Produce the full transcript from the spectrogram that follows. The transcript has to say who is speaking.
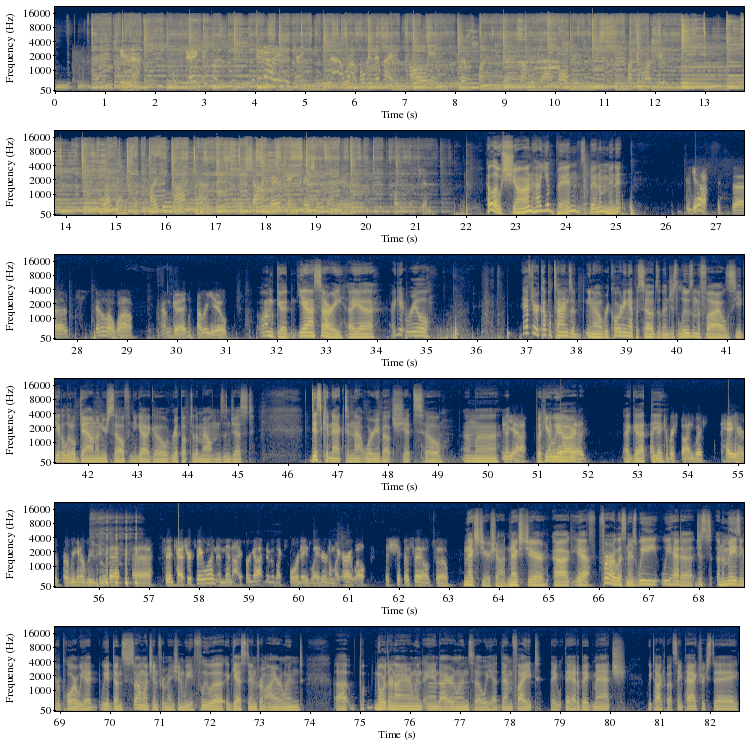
Speaker 1: uh, Jake. Get out of here, Jake. You're not well. Only midnight. Halloween. You better fucking be doing something, you asshole. Fucking love you.
Speaker 2: Welcome to Parking Lot Drunk with Sean Burke and Christian Zenru.
Speaker 3: Hello, Christian.
Speaker 4: Hello, Sean. How you been? It's been a minute.
Speaker 3: Yeah, it's uh, it's been a little while. I'm good. How are you?
Speaker 4: Oh, I'm good. Yeah, sorry. I uh I get real after a couple times of, you know, recording episodes and then just losing the files, you get a little down on yourself and you got to go rip up to the mountains and just disconnect and not worry about shit. So, I'm uh I-
Speaker 3: yeah.
Speaker 4: but here
Speaker 3: I
Speaker 4: we
Speaker 3: meant
Speaker 4: are.
Speaker 3: to-
Speaker 4: I got
Speaker 3: I
Speaker 4: the
Speaker 3: meant to respond with, "Hey, are, are we gonna redo that uh, St. Patrick's Day one?" And then I forgot, and it was like four days later, and I'm like, "All right, well, the ship has sailed." So
Speaker 4: Next year, Sean. Next year. Uh, yeah,
Speaker 3: Yeah.
Speaker 4: For our listeners, we we had a just an amazing rapport. We had we had done so much information. We flew a, a guest in from Ireland, uh, b- Northern Ireland and Ireland. So we had them fight. They they had a big match. We talked about St. Patrick's Day,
